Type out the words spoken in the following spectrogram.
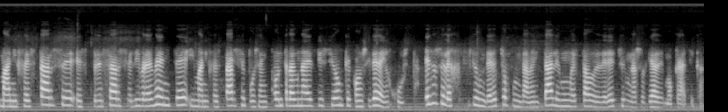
manifestarse, expresarse libremente y manifestarse pues en contra de una decisión que considera injusta. Eso es el ejercicio de un derecho fundamental en un Estado de Derecho y en una sociedad democrática.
